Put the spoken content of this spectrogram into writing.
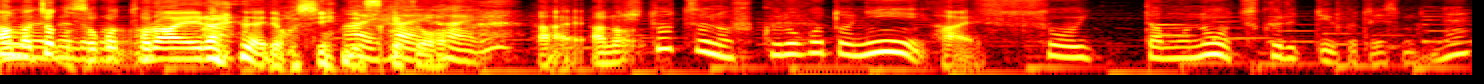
あんまちょっとそこ捉えられないでほしいんではいすけど、はいはいはい、あの一つの袋ごとにはい。そういったものを作るっていうことですもんね。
